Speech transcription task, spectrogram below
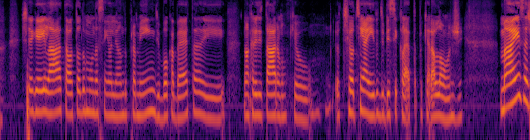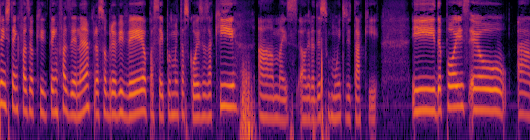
Cheguei lá, tava todo mundo assim olhando para mim de boca aberta e não acreditaram que eu, eu, eu tinha ido de bicicleta porque era longe. Mas a gente tem que fazer o que tem que fazer, né? Para sobreviver. Eu passei por muitas coisas aqui, ah, mas eu agradeço muito de estar aqui. E depois eu ah,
